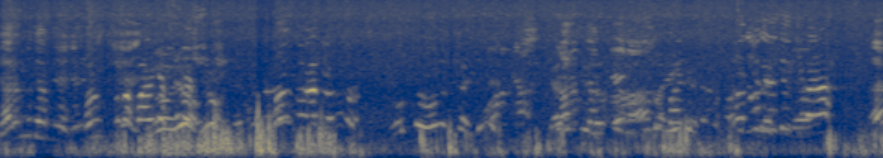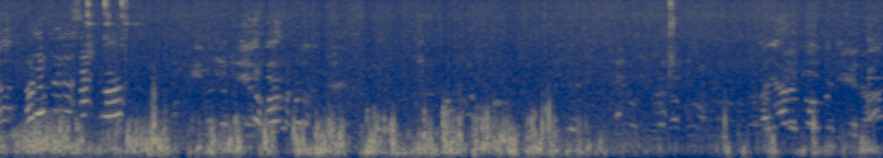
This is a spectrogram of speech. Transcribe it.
Yarın mı demleyeceksin? Yok yok yok. Yolda oğlum sen değil mi? Yarın demliyor lan. Bana doğru dedik ki ya. Haram ne desek ya? Yarın oldu diyor lan.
